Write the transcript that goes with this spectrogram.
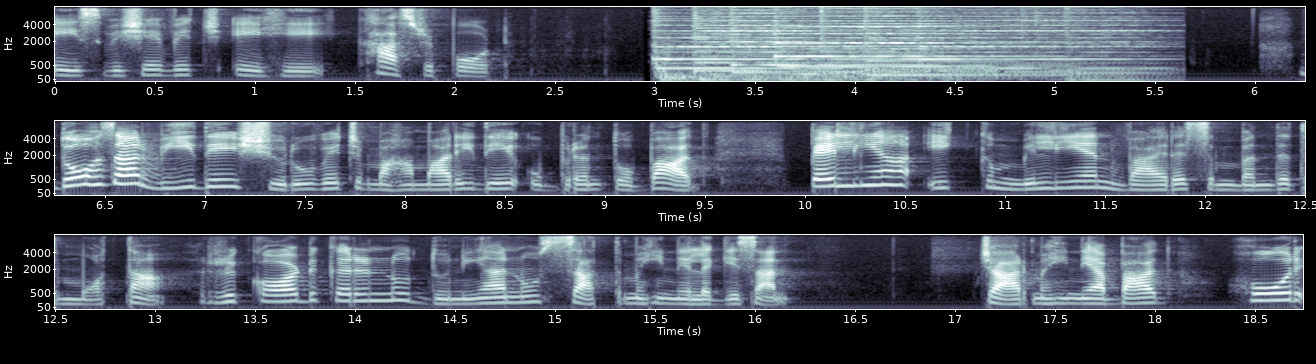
ਇਸ ਵਿਸ਼ੇ ਵਿੱਚ ਇਹ ਖਾਸ ਰਿਪੋਰਟ। 2020 ਦੇ ਸ਼ੁਰੂ ਵਿੱਚ ਮਹਾਮਾਰੀ ਦੇ ਉੱਭਰਨ ਤੋਂ ਬਾਅਦ ਪਹਿਲੀਆਂ 1 ਮਿਲੀਅਨ ਵਾਇਰਸ ਸੰਬੰਧਿਤ ਮੌਤਾਂ ਰਿਕਾਰਡ ਕਰਨ ਨੂੰ ਦੁਨੀਆ ਨੂੰ 7 ਮਹੀਨੇ ਲੱਗੇ ਸਨ। 4 ਮਹੀਨਿਆਂ ਬਾਅਦ ਹੋਰ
